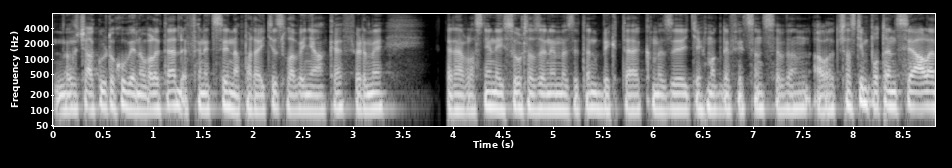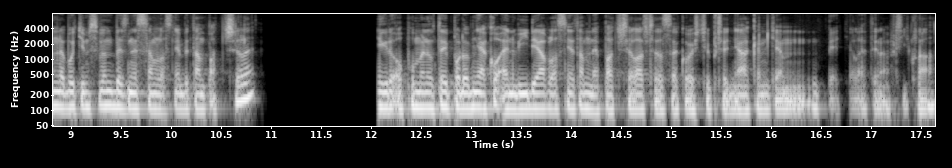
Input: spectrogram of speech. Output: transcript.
na začátku trochu věnovali té definici, napadají ti z hlavy nějaké firmy, které vlastně nejsou řazeny mezi ten big tech, mezi těch Magnificent Seven, ale třeba s tím potenciálem nebo tím svým biznesem vlastně by tam patřily? Někdo opomenutý podobně jako Nvidia vlastně tam nepatřila třeba jako ještě před nějakým těm pěti lety například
